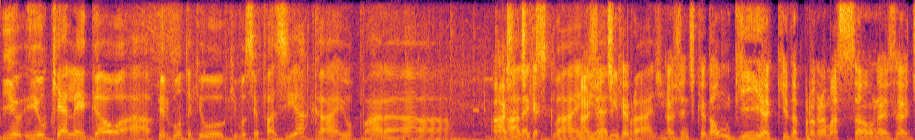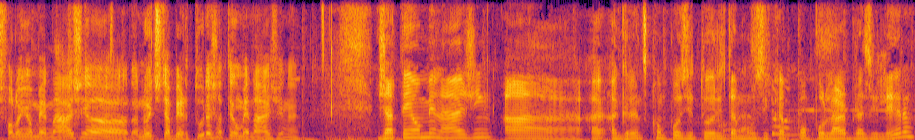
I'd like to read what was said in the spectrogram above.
E, e o que é legal, a, a pergunta que, o, que você fazia, Caio, para A gente, Alex quer, Klein a, e Ari quer, Prade. a gente quer dar um guia aqui da programação, né? A gente falou em homenagem, a, a noite de abertura já tem homenagem, né? Já tem homenagem a, a- a grandes compositores da música popular brasileira.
